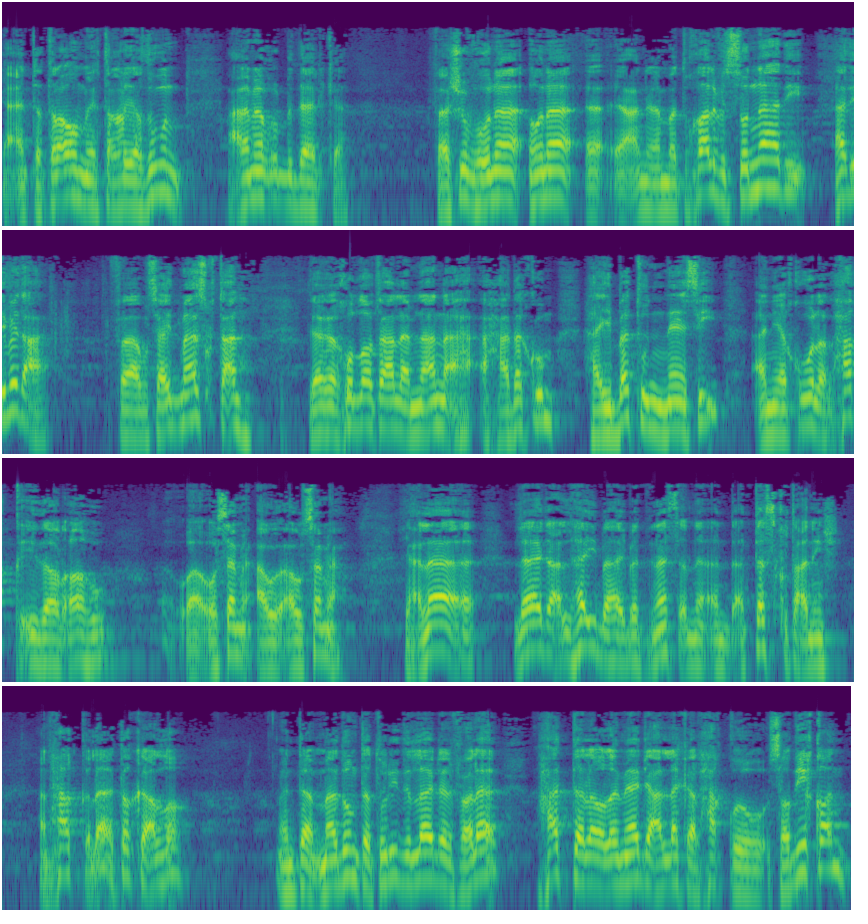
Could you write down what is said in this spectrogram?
يعني أنت ترأهم يتغيظون على ما يقول بذلك. فشوف هنا هنا يعني لما تخالف السنة هذه هذه بدعة. فأبو سعيد ما يسكت عنها. يقول الله تعالى من أن أحدكم هيبة الناس أن يقول الحق إذا رآه وسمع أو, أو سمع. يعني لا لا يجعل الهيبة هيبة الناس أن, أن تسكت عن إيش؟ عن حق. لا على الله. أنت ما دمت تريد الله جل وعلا حتى لو لم يجعل لك الحق صديقا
